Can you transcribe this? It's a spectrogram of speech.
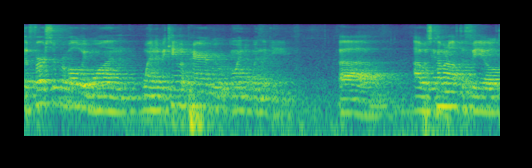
the first Super Bowl we won when it became apparent we were going to win the. Uh, I was coming off the field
